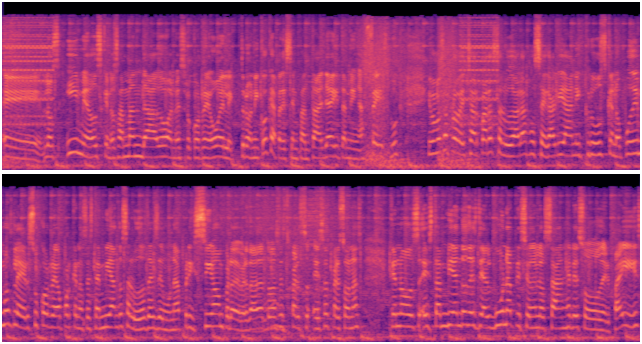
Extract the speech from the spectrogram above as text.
eh, los emails que nos han mandado a nuestro correo electrónico que aparece en pantalla y también a Facebook. Y vamos a aprovechar para saludar a José Galiani Cruz, que no pudimos leer su correo porque nos está enviando saludos desde una prisión, pero de verdad a todas esas personas que nos están viendo desde alguna prisión en Los Ángeles, o del país,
